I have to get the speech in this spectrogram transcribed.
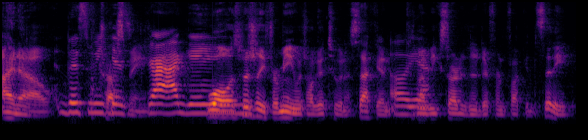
I know this week Trust is me. dragging. Well, especially for me, which I'll get to in a second. Oh, yeah. My week started in a different fucking city.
